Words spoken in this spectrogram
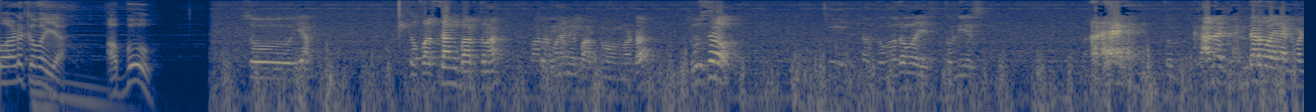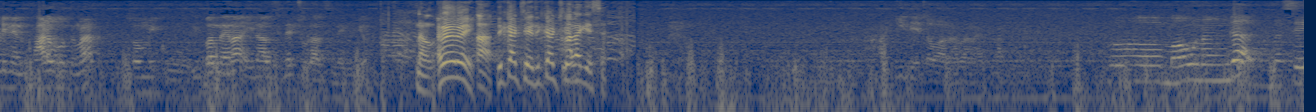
వాడకవయ్యా? అబ్బో. So yeah so first song పాడుతున్నా. మనమే పాడుతున్నాం అనమాట చూస్తున్నావు? దొంగ దొంగ చేసి తొండి చేస్తుంది సో ఘన గంధర్వమైనటువంటి నేను పాడబోతున్నా. సో మీకు ఇబ్బంది అయినా వినాల్సిందే చూడాల్సిందే వీడియో. రికార్డ్ చేయి రికార్డ్ చేయి. అలాగే సార్. మౌనంగా మనసే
